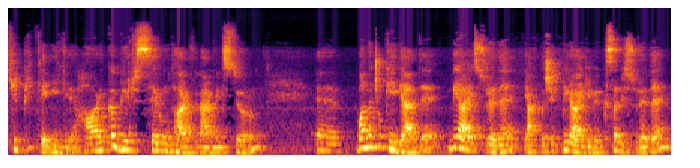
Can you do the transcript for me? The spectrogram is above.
kirpikle ilgili harika bir serum tarifi vermek istiyorum. E, Bana çok iyi geldi. Bir ay sürede, yaklaşık bir ay gibi kısa bir sürede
